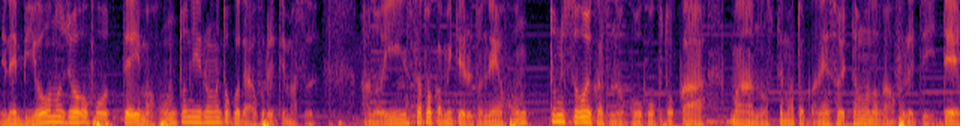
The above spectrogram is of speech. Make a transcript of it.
でね、美容の情報って今本当にいろんなところで溢れてます。あのインスタとか見てるとね本当にすごい数の広告とか、まあ、あのステマとかねそういったものが溢れていて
